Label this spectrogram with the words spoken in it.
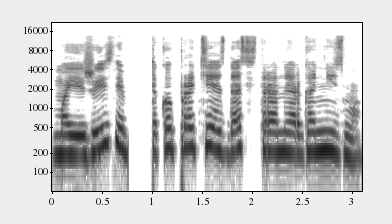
в моей жизни, такой протест, да, со стороны организма.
